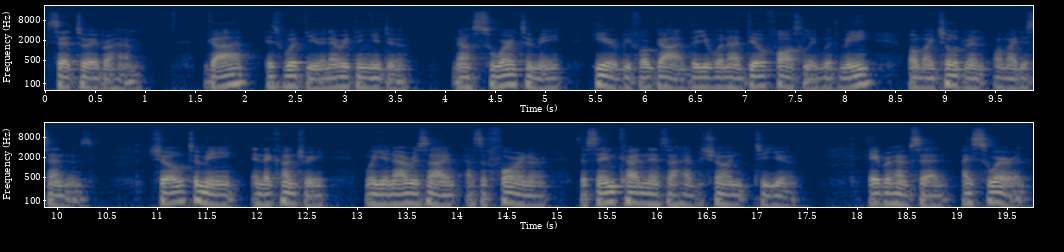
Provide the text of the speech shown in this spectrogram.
said to Abraham, God is with you in everything you do. Now swear to me here before God that you will not deal falsely with me or my children or my descendants. Show to me in the country where you now reside as a foreigner the same kindness I have shown to you. Abraham said, I swear it.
